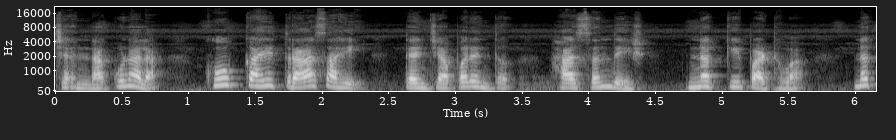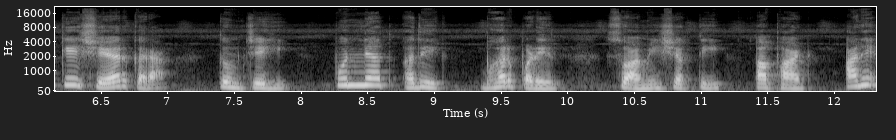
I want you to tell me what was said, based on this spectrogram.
ज्यांना कुणाला खूप काही त्रास आहे त्यांच्यापर्यंत हा संदेश नक्की पाठवा नक्की शेअर करा. तुमचेही पुण्यात अधिक भर पडेल. स्वामी शक्ती अफाट आणि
